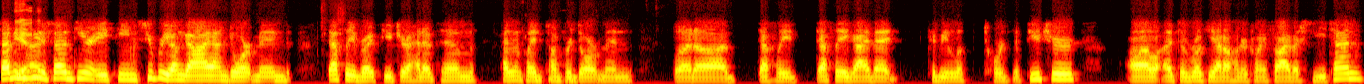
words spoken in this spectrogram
17 yeah. or 17 or 18, super young guy on Dortmund. Definitely a bright future ahead of him. Hasn't played a ton for Dortmund, but uh, definitely definitely a guy that could be looked towards the future. Uh, it's a rookie at 125 SGC 10.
